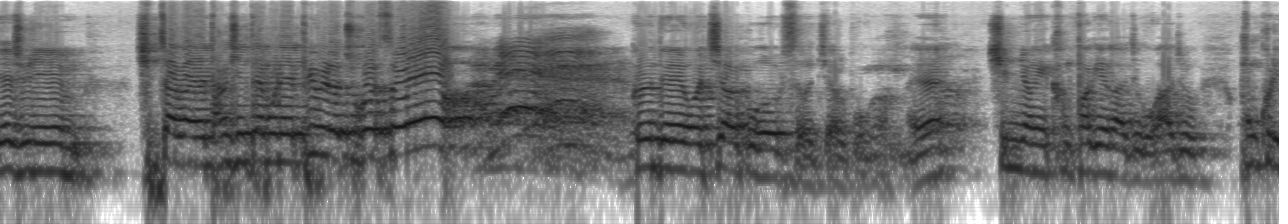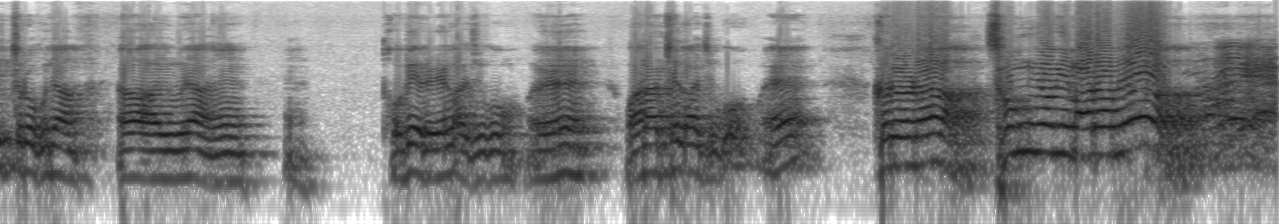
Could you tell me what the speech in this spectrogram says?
예수님 십자가에 당신 때문에 피 흘려 죽었어 그런데 어찌할 구가 없어 어찌할 구가 예? 심령이 강팍해가지고 아주 콘크리트로 그냥 아, 아주 그냥 예? 예. 도배를 해가지고 예? 완악해가지고 예? 그러나 성령이 말하면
